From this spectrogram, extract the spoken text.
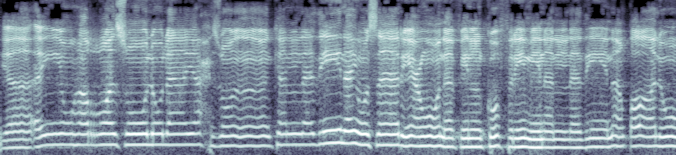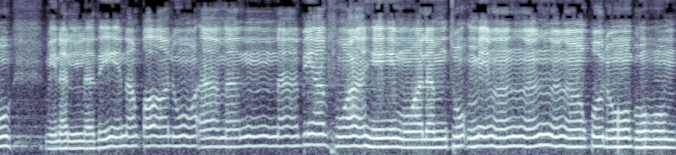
يا أيها الرسول لا يحزنك الذين يسارعون في الكفر من الذين قالوا من الذين قالوا آمنا بأفواههم ولم تؤمن قلوبهم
